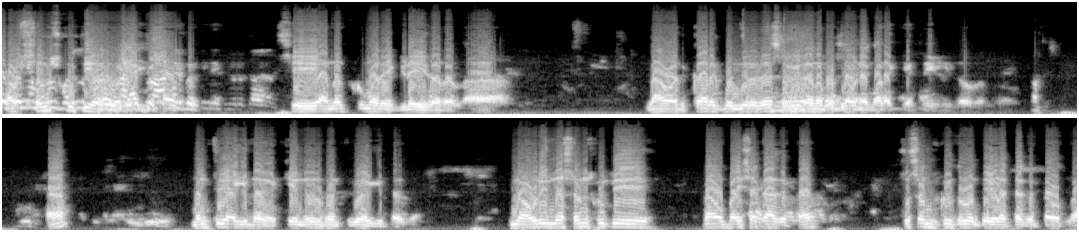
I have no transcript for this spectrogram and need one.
ಅವ್ರ ಸಂಸ್ಕೃತಿ ಸಿ ಅನಂತ್ ಕುಮಾರ್ ಹೆಗ್ಡೆ ಇದಾರಲ್ಲ. ನಾವು ಅಧಿಕಾರಕ್ಕೆ ಬಂದಿರೋದೇ ಸಂವಿಧಾನ ಬದಲಾವಣೆ ಮಾಡಕ್ಕೆ ಅಂತ ಹೇಳಿದವರು ಆ? ಮಂತ್ರಿ ಆಗಿದ್ದಾಗ ಕೇಂದ್ರದ ಮಂತ್ರಿ ಆಗಿದ್ದಾಗ. ಇನ್ನು ಅವರಿಂದ ಸಂಸ್ಕೃತಿ ನಾವು ಬಯಸಕ್ಕಾಗತ್ತ? ಸುಸಂಸ್ಕೃತರು ಅಂತ ಹೇಳಕ್ಕಾಗತ್ತ ಅವ್ರನ್ನ?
